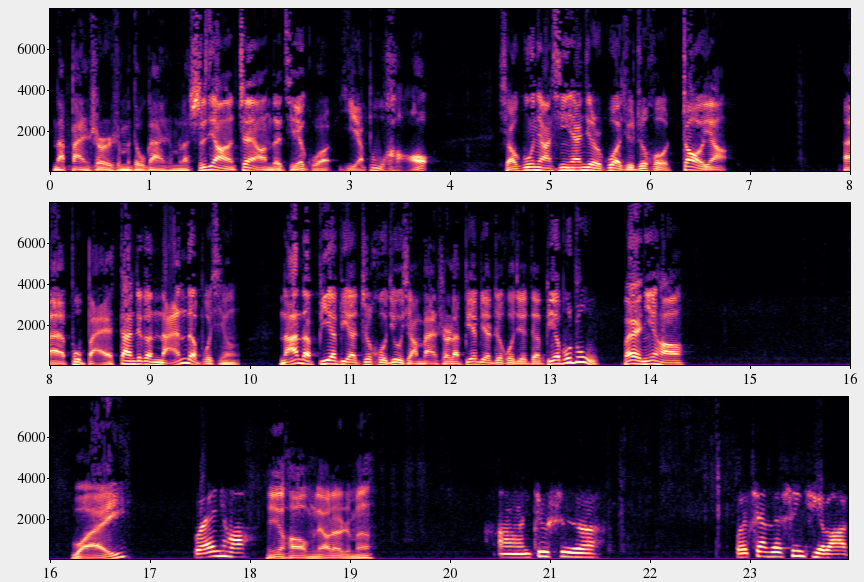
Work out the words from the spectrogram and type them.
那办事儿什么都干什么了？实际上这样的结果也不好。小姑娘新鲜劲儿过去之后，照样，哎不摆。但这个男的不行，男的憋憋之后就想办事了，憋憋之后就得憋不住。喂，你好。喂。喂，你好。你好，我们聊点什么？嗯，就是我现在身体吧，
